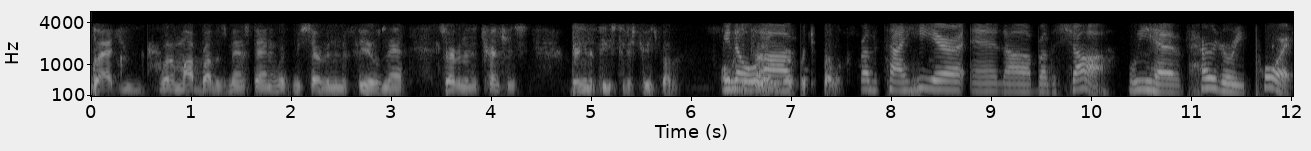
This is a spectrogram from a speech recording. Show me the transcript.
Glad you, one of my brothers, man, standing with me, serving in the fields, man, serving in the trenches, bringing the peace to the streets, brother. You know, a pleasure to uh, you, brother. Brother Tahir and uh, Brother Shaw, we have heard a report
